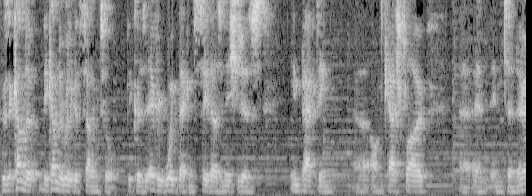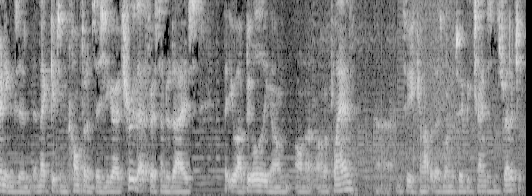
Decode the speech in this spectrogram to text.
because it becomes a really good selling tool because every week they can see those initiatives impacting uh, on cash flow uh, and in turn earnings, and, and, that gives them confidence as you go through that first 100 days that you are building on, on, a, on a plan uh, until you come up with those one or two big changes in strategy.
